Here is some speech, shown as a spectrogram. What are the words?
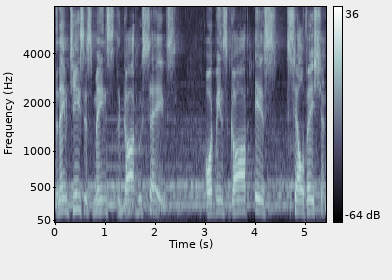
The name Jesus means the God who saves, or it means God is salvation.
